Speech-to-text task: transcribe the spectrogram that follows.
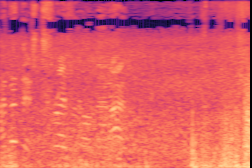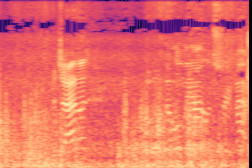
I bet there's treasure on that island. Which island? The, the only island straight back.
